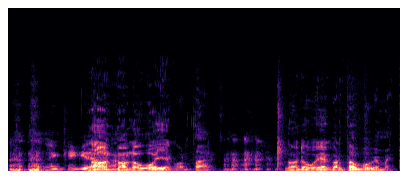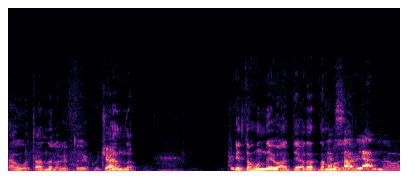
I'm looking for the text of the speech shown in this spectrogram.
¿En qué No, quedamos? no lo voy a cortar. No lo voy a cortar porque me está gustando lo que estoy escuchando. Esto es un debate, ahora estamos, Estás hablando,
